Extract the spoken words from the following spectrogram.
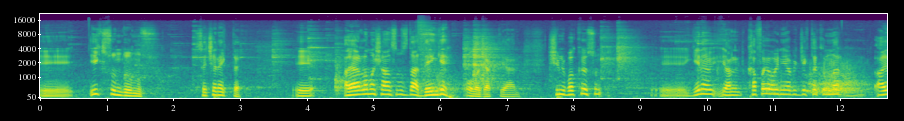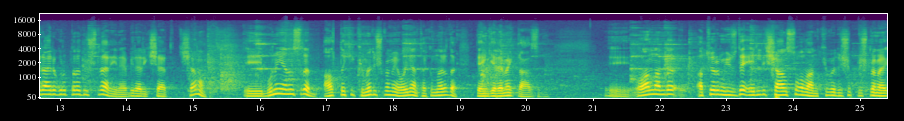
e, ilk sunduğumuz seçenekte e, ayarlama şansımız daha denge olacaktı yani. Şimdi bakıyorsun e, gene yani kafaya oynayabilecek takımlar ayrı ayrı gruplara düştüler yine birer ikişer kişi ama e, bunun yanı sıra alttaki küme düşmemeye oynayan takımları da dengelemek lazım. Ee, o anlamda atıyorum yüzde elli şansı olan küme düşüp düşmeme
